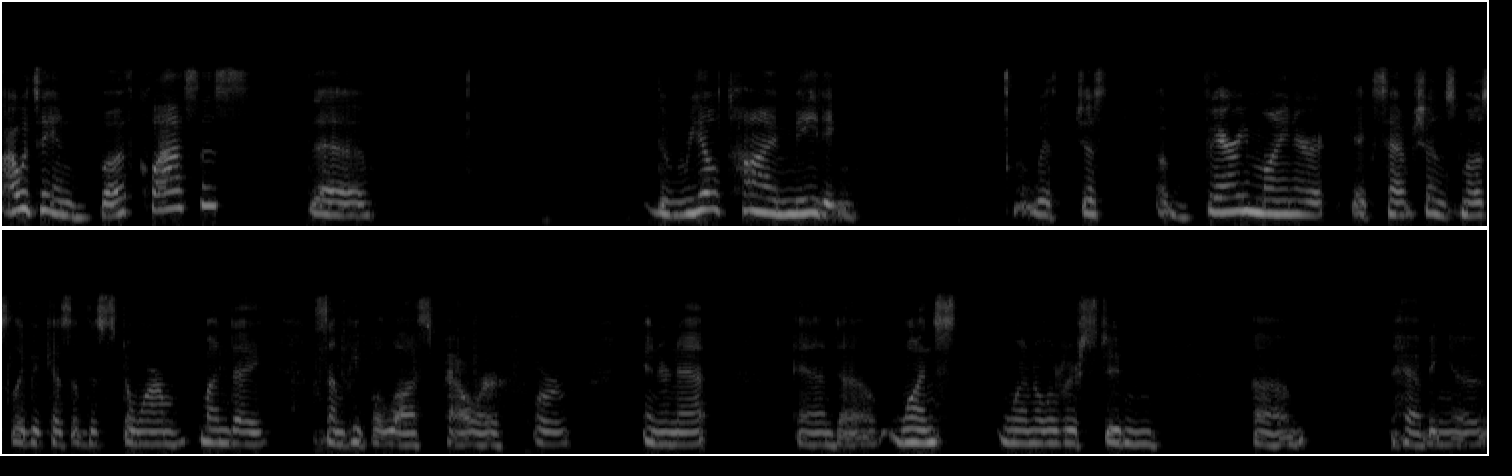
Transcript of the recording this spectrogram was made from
I would say in both classes, the the real-time meeting with just very minor exceptions, mostly because of the storm Monday. Some people lost power or internet, and uh, one one older student um, having a,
